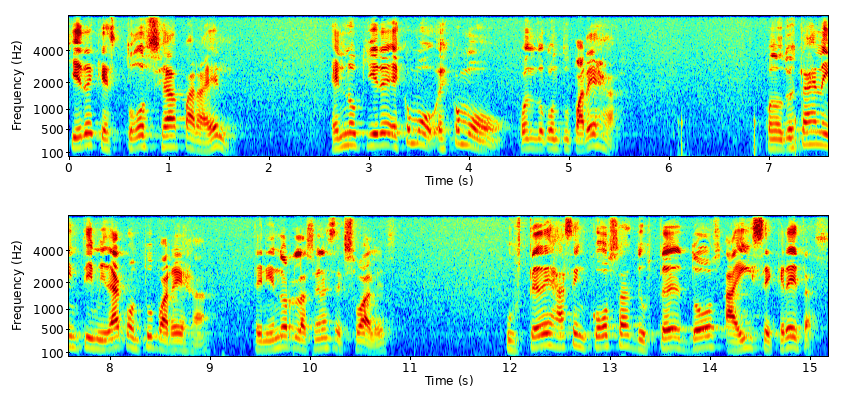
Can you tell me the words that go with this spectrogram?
quiere que todo sea para Él. Él no quiere, es como, es como cuando con tu pareja cuando tú estás en la intimidad con tu pareja, teniendo relaciones sexuales, ustedes hacen cosas de ustedes dos ahí secretas.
